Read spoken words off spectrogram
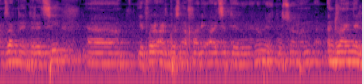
անձամբ ներդրեցի, երբ որ արգոսնախարի այցը տեղ ունենում, ես փորձում եմ ընդլայնել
